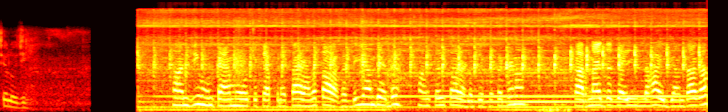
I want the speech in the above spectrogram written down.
ਚਲੋ ਜੀ। ਹਾਂਜੀ, ਹੁਣ ਟਾਈਮ ਹੋ ਚੁੱਕਿਆ ਆਪਣੇ ਧਾਰਾਂ ਦਾ। ਧਾਰਾ ਕੱਢੀ ਜਾਂਦੇ ਇੱਧਰ। ਅੰਕਲ ਧਾਰਾ ਲੱਗੇ ਪਏ ਕੱਢਣਾ। ਕਰਨਾ ਇੱਧਰ ਜਾਈ ਲਹਾਈ ਜਾਂਦਾਗਾ।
